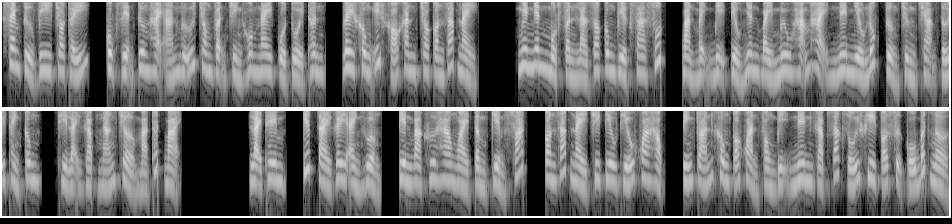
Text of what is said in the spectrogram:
Xem tử vi cho thấy, cục diện tương hại án ngữ trong vận trình hôm nay của tuổi thân gây không ít khó khăn cho con giáp này. Nguyên nhân một phần là do công việc xa sút bản mệnh bị tiểu nhân bày mưu hãm hại nên nhiều lúc tưởng chừng chạm tới thành công thì lại gặp ngáng trở mà thất bại. Lại thêm, kiếp tài gây ảnh hưởng, tiền bạc hư hao ngoài tầm kiểm soát, con giáp này chi tiêu thiếu khoa học, tính toán không có khoản phòng bị nên gặp rắc rối khi có sự cố bất ngờ.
